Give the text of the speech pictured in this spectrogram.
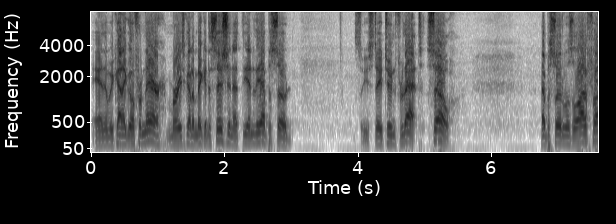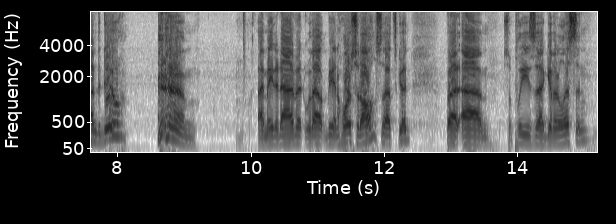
And then we kind of go from there. Murray's got to make a decision at the end of the episode. So you stay tuned for that. So, episode was a lot of fun to do. I made it out of it without being hoarse at all, so that's good. But um, so please uh, give it a listen.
